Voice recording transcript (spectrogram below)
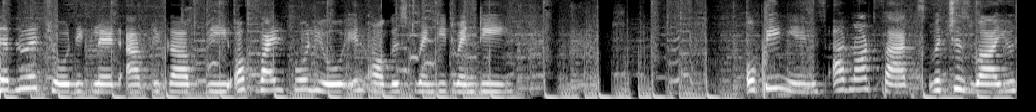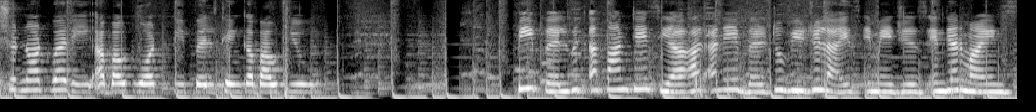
WHO declared Africa free of wild polio in August 2020. Opinions are not facts, which is why you should not worry about what people think about you. People with aphantasia are unable to visualize images in their minds.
